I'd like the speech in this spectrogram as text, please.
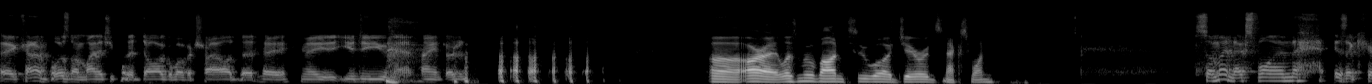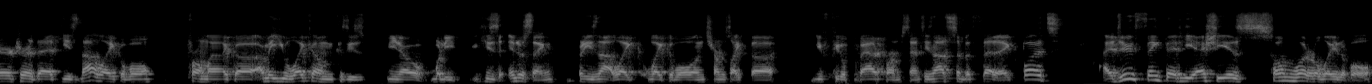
it kind of blows my mind that you put a dog above a child, but hey, you know, you, you do you, man. I ain't judging. Uh, all right, let's move on to uh, Jared's next one. So my next one is a character that he's not likable from like uh, I mean you like him because he's you know what he he's interesting, but he's not like likable in terms like the you feel bad for him sense. He's not sympathetic, but I do think that he actually is somewhat relatable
